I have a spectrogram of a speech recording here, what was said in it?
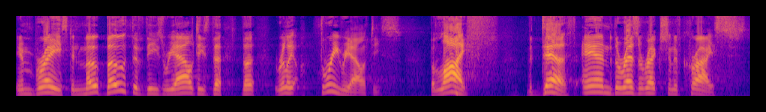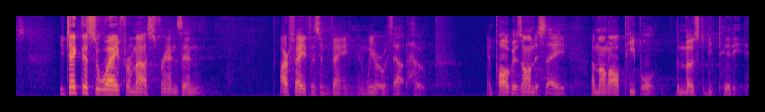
embraced, and mo- both of these realities, the, the really three realities the life, the death, and the resurrection of Christ. You take this away from us, friends, and our faith is in vain, and we are without hope. And Paul goes on to say, among all people, the most to be pitied.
